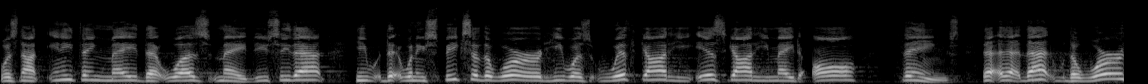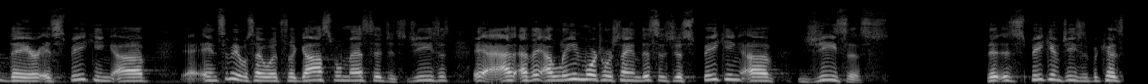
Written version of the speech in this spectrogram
was not anything made that was made. Do you see that? He, when he speaks of the Word, He was with God, He is God, He made all things. That, that, that, the word there is speaking of, and some people say, well, it's the gospel message, it's Jesus. I, I think I lean more towards saying this is just speaking of Jesus. It's speaking of Jesus because,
